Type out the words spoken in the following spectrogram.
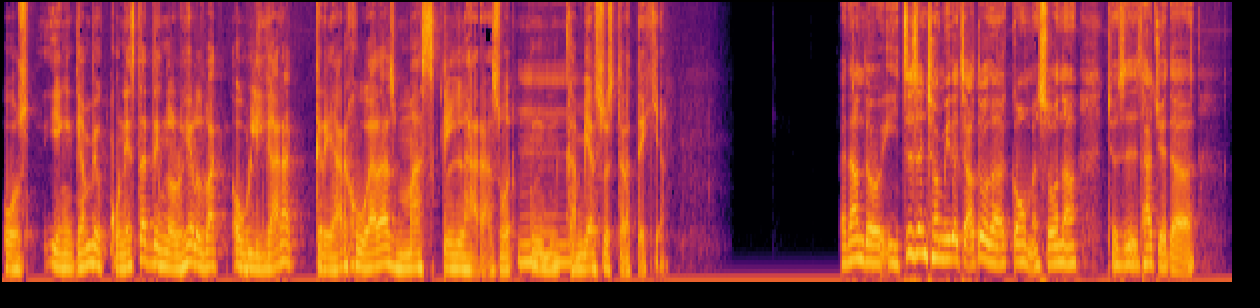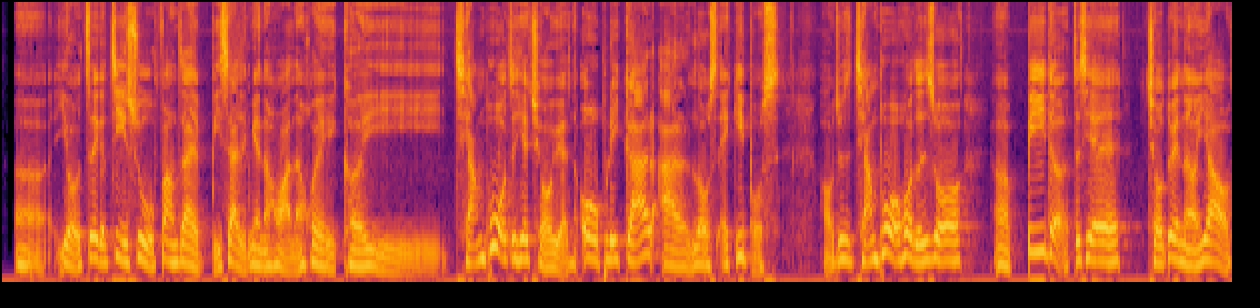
O s- y en cambio, con esta tecnología los va a obligar a crear jugadas más claras o mm, cambiar su estrategia. Fernando 以资深球迷的角度呢，跟我们说呢，就是他觉得，呃，有这个技术放在比赛里面的话呢，会可以强迫这些球员 obligar a los equipos，好，就是强迫或者是说，呃，逼的这些球队呢，要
